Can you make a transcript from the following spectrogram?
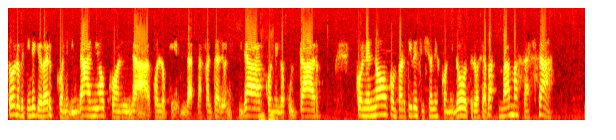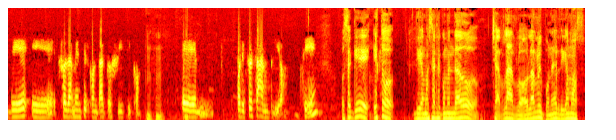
todo lo que tiene que ver con el engaño, con la, con lo que la, la falta de honestidad, con el ocultar, con el no compartir decisiones con el otro, o sea, va, va más allá de eh, solamente el contacto físico. Eh, por eso es amplio, ¿sí? O sea que esto, digamos, es recomendado charlarlo, hablarlo y poner, digamos,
